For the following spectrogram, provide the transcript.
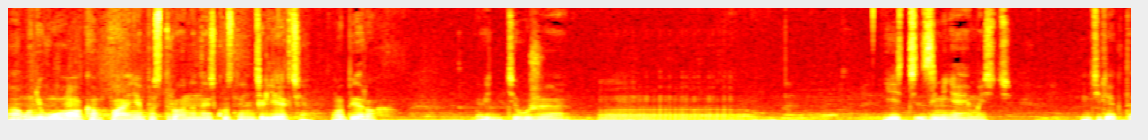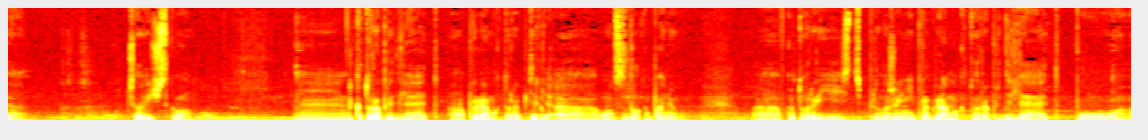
а у него компания построена на искусственном интеллекте. Во-первых, видите, уже э, есть заменяемость интеллекта человеческого, которая определяет, а, программа, которая а, он создал компанию, в которой есть приложение и программа, которая определяет по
